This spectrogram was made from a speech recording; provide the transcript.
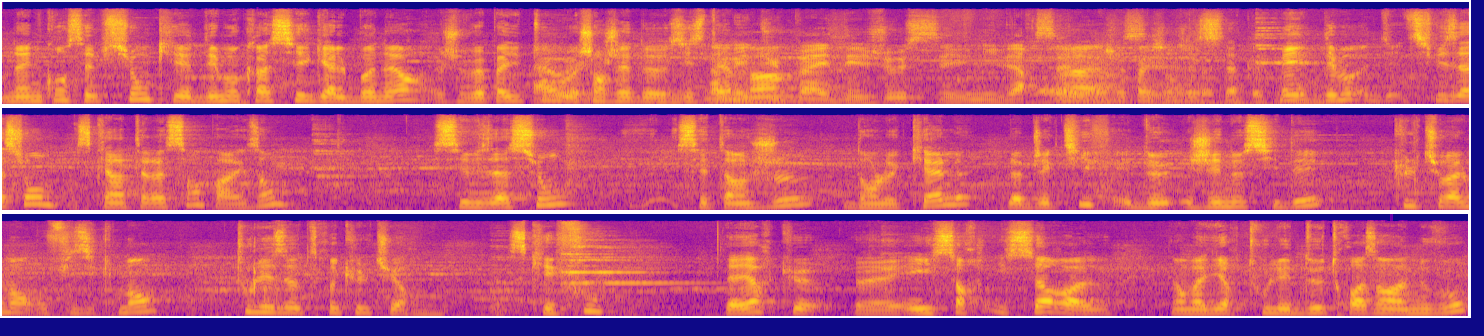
on a une conception qui est démocratie égale bonheur. Je veux pas du tout Ah oui. changer de Non, système. mais hein. du pain et des jeux, c'est universel. Ouais, hein, je veux pas changer de système. Mais Civilisation, ce qui est intéressant par exemple, Civilisation, c'est un jeu dans lequel l'objectif est de génocider culturellement ou physiquement toutes les autres cultures. Ce qui est fou. D'ailleurs que euh, et il sort, il sort, on va dire tous les 2-3 ans à nouveau.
